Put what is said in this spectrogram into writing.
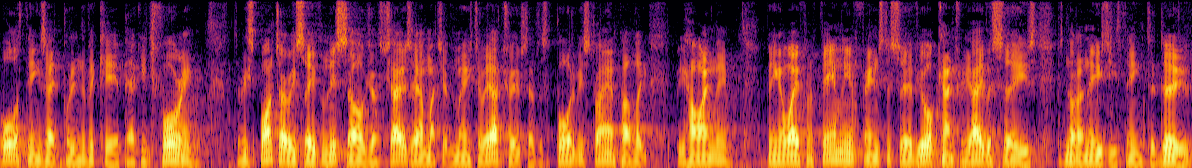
all the things they'd put into the care package for him. The response I received from this soldier shows how much it means to our troops to have the support of the Australian public behind them. Being away from family and friends to serve your country overseas is not an easy thing to do.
